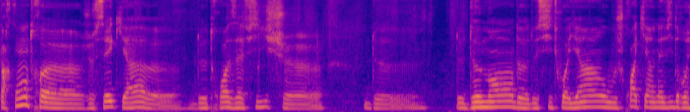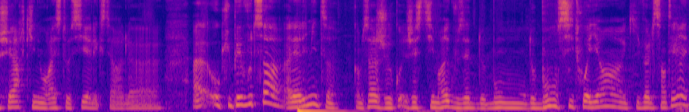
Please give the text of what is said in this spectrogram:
Par contre, euh, je sais qu'il y a euh, deux, trois affiches euh, de, de demandes de citoyens où je crois qu'il y a un avis de recherche qui nous reste aussi à l'extérieur de la... Occupez-vous de ça, à la limite. Comme ça, je- j'estimerai que vous êtes de bons, de bons citoyens qui veulent s'intégrer.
